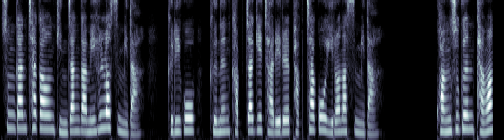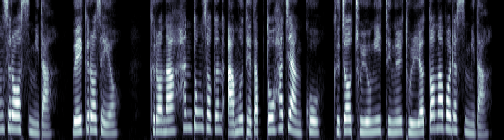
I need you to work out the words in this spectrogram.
순간 차가운 긴장감이 흘렀습니다. 그리고 그는 갑자기 자리를 박차고 일어났습니다. 광숙은 당황스러웠습니다. 왜 그러세요? 그러나 한동석은 아무 대답도 하지 않고 그저 조용히 등을 돌려 떠나버렸습니다.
